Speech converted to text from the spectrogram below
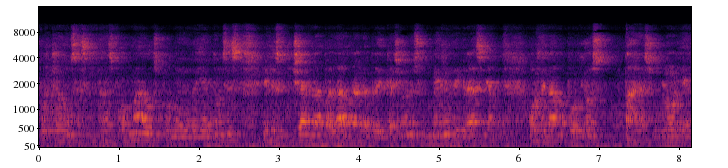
porque vamos a ser transformados por medio de ella. Entonces, el escuchar la palabra, la predicación es un medio de gracia ordenado por Dios para su gloria.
